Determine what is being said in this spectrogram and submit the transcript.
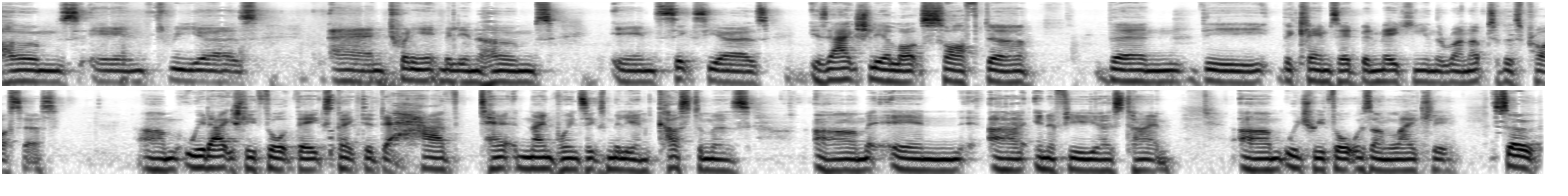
homes in three years and 28 million homes in six years is actually a lot softer than the the claims they'd been making in the run up to this process. Um, we'd actually thought they expected to have 10, 9.6 million customers um, in uh, in a few years' time, um, which we thought was unlikely. So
